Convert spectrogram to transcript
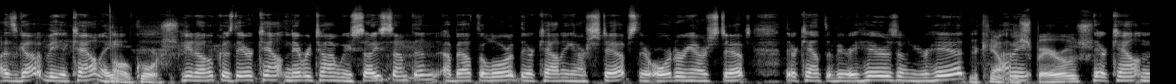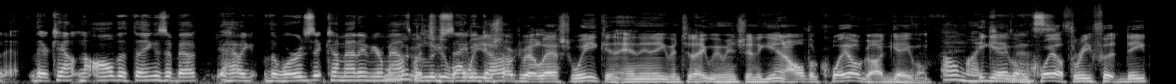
has got to be accounting. oh, of course. You know, because they're counting every time we say something about the Lord. They're counting our steps. They're ordering our steps. They're counting the very hairs on your head. You're counting I mean, sparrows. They're counting. They're counting all the things about how you, the words that come out of your mouth. Look, what look you at what we to just talked about last week, and, and then even today we mentioned again all the quail God gave them. Oh my He gave them quail three foot deep,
